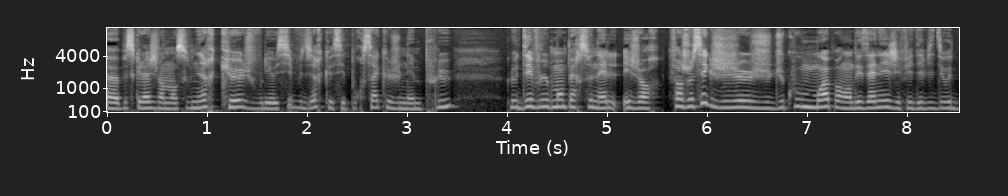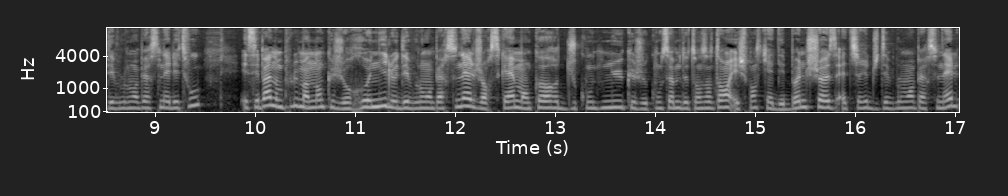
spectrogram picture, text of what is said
Euh, parce que là je viens de m'en souvenir que je voulais aussi vous dire que c'est pour ça que je n'aime plus le développement personnel. Et genre enfin je sais que je, du coup moi pendant des années j'ai fait des vidéos de développement personnel et tout. Et c'est pas non plus maintenant que je renie le développement personnel. Genre c'est quand même encore du contenu que je consomme de temps en temps. Et je pense qu'il y a des bonnes choses à tirer du développement personnel.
